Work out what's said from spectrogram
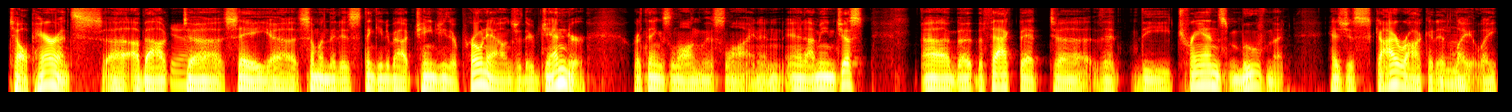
tell parents uh, about, yeah. uh, say, uh, someone that is thinking about changing their pronouns or their gender or things along this line. And and I mean, just uh, the the fact that uh, that the trans movement has just skyrocketed mm-hmm. lately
